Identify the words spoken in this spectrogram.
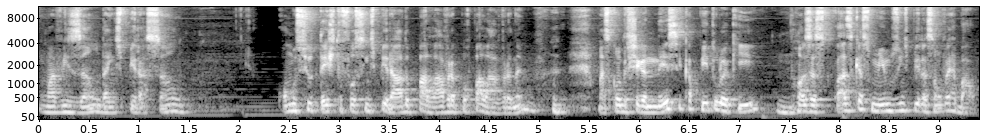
uma visão da inspiração como se o texto fosse inspirado palavra por palavra, né? Mas quando chega nesse capítulo aqui, nós quase que assumimos inspiração verbal.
